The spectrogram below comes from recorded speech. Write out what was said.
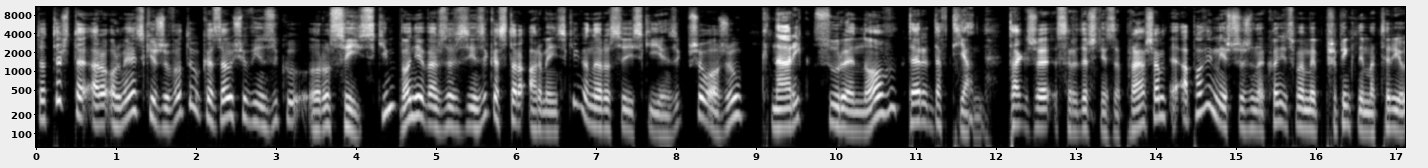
to też te ormiańskie żywoty ukazały się w języku rosyjskim, ponieważ z języka staroarmeńskiego na rosyjski język przełożył Knarik Surenow Terdaftian. Także serdecznie zapraszam. A powiem jeszcze, że na koniec mamy przepiękny materiał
